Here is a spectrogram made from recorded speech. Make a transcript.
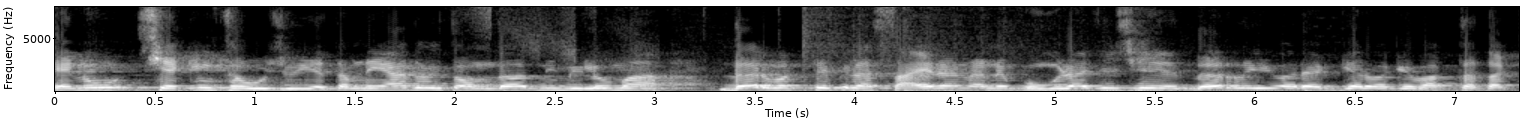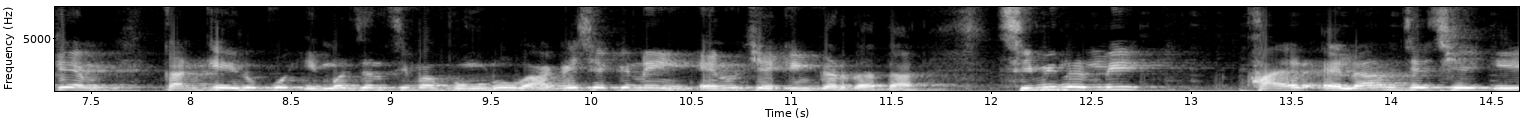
એનું ચેકિંગ થવું જોઈએ. તમને યાદ હોય તો અમદાવાદની મિલોમાં દર વખતે પેલા સાયરન અને ભૂંગળા જે છે, દર રવિવારે અગિયાર વાગે વાગતા હતા. કેમ? કારણ કે એ લોકો ઇમરજન્સીમાં ભૂંગળું વાગે છે કે નહીં, એનું ચેકિંગ કરતા હતા. સિમિલરલી ફાયર એલાર્મ જે છે એ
